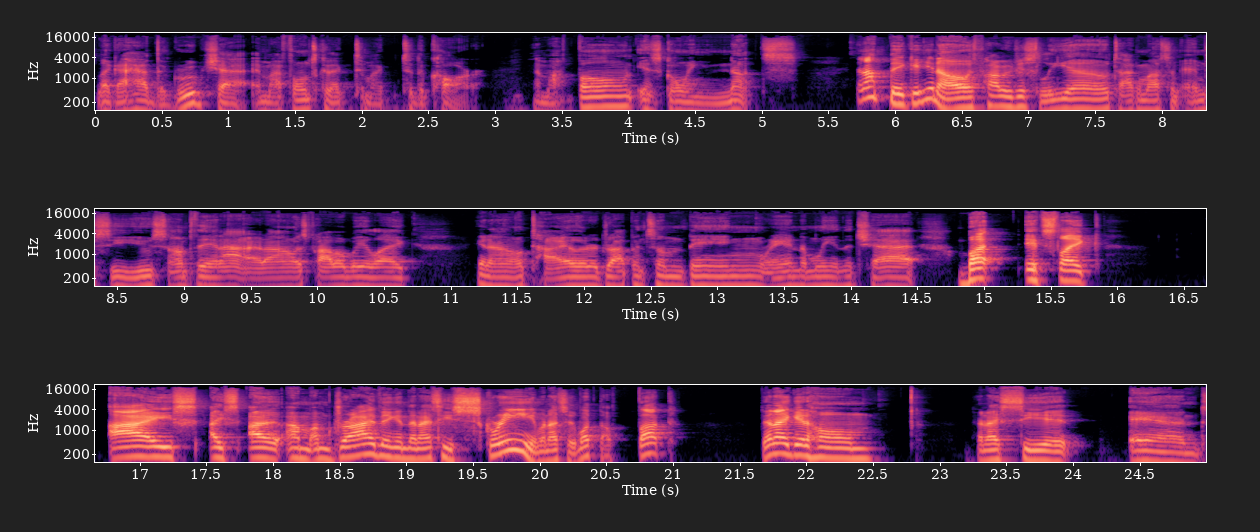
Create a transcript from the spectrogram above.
like I have the group chat, and my phone's connected to my to the car, and my phone is going nuts. And I'm thinking, you know, it's probably just Leo talking about some MCU something. I don't know. It's probably like you know, Tyler dropping something randomly in the chat. But it's like I I, I I'm, I'm driving and then I see Scream and I said, "What the fuck?" Then I get home and I see it and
